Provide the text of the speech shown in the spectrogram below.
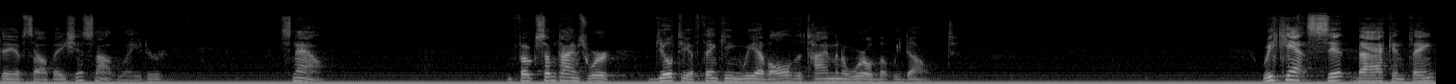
day of salvation. It's not later, it's now. And folks, sometimes we're guilty of thinking we have all the time in the world, but we don't. We can't sit back and think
